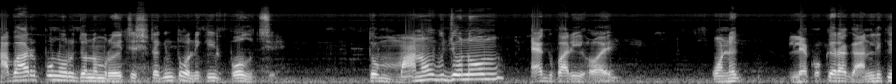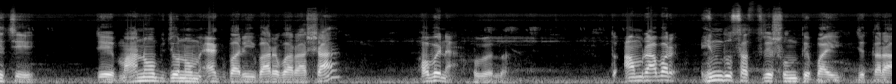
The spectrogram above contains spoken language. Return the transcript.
আবার পুনর্জন্ম রয়েছে সেটা কিন্তু অনেকেই বলছে। তো মানব জনম একবারই হয়। অনেক লেখকেরা গান লিখেছে যে মানব জনম একবারই বারবার আসা হবে না। হবে না। তো আমরা আবার হিন্দু শাস্ত্রে শুনতে পাই যে তারা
